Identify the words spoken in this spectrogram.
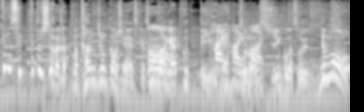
てる設定としてはなんか、まあ、単純かもしれないですけどそのうん。真逆っていうね、主人公がそういうでも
